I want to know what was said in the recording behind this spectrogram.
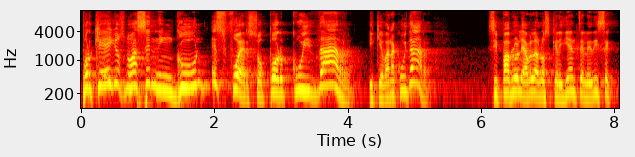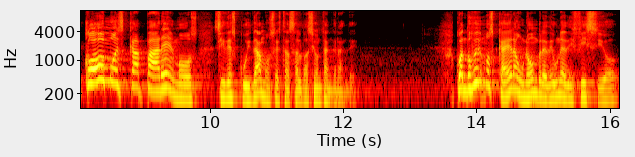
Porque ellos no hacen ningún esfuerzo por cuidar. ¿Y que van a cuidar? Si Pablo le habla a los creyentes, le dice, ¿cómo escaparemos si descuidamos esta salvación tan grande? Cuando vemos caer a un hombre de un edificio,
